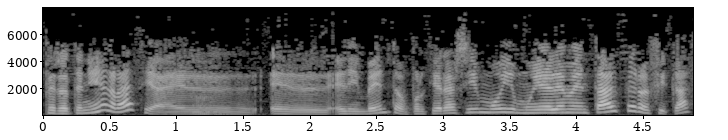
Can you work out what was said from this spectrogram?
Pero tenía gracia el, el, el, invento, porque era así muy, muy elemental, pero eficaz.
